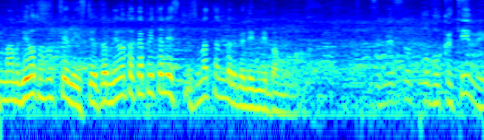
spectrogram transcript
מהמדינות הסוציאליסטיות למדינות הקפיטליסטיות. מה אתם מבלבלים לי במוח? זה מסר פרובוקטיבי.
